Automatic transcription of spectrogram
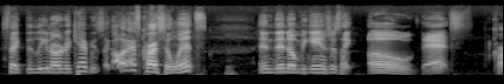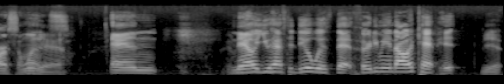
It's like the Leonardo DiCaprio. It's like, oh, that's Carson Wentz. Hmm. And then there'll be games where it's like, oh, that's Carson Wentz. Yeah. And now you have to deal with that $30 million cap hit. Yep.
